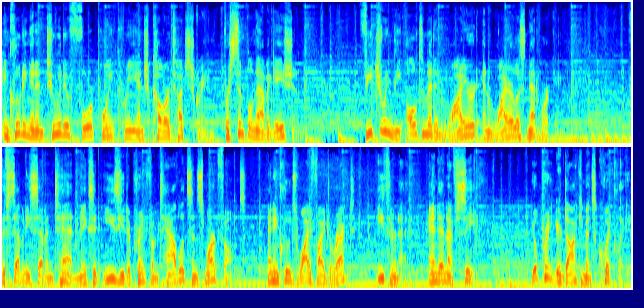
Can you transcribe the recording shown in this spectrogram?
including an intuitive 4.3-inch color touchscreen for simple navigation, featuring the ultimate in wired and wireless networking. The 7710 makes it easy to print from tablets and smartphones and includes Wi-Fi Direct, Ethernet, and NFC. You'll print your documents quickly,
